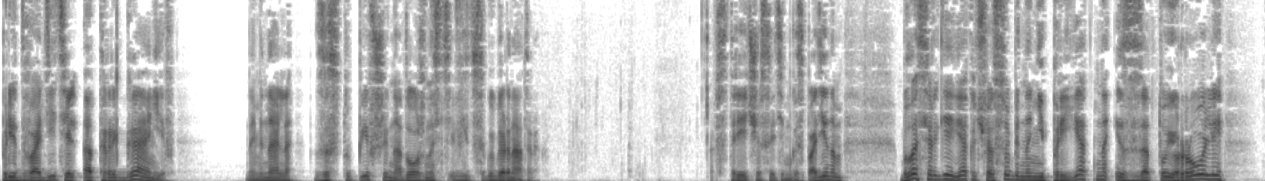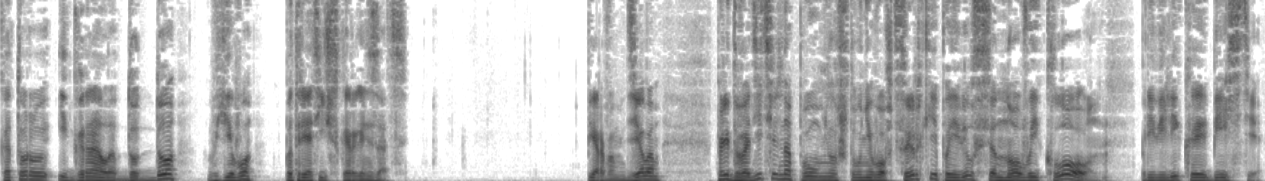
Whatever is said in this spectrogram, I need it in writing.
предводитель Отрыганьев, номинально заступивший на должность вице-губернатора. Встреча с этим господином была Сергею Яковлевичу особенно неприятна из-за той роли, которую играла Додо в его патриотической организации. Первым делом предводитель напомнил, что у него в цирке появился новый клоун, превеликое бестие,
